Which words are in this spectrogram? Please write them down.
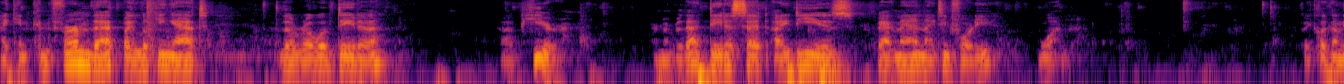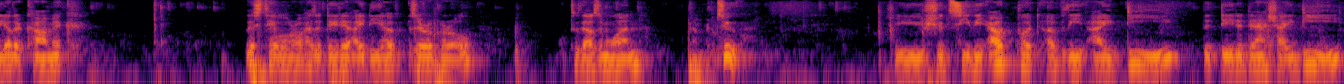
I can confirm that by looking at the row of data up here. Remember that data set ID is Batman 1941. If I click on the other comic, this table row has a data ID of Zero Girl 2001, number 2. So you should see the output of the ID, the data-ID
